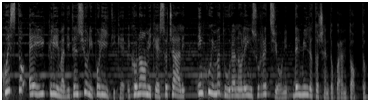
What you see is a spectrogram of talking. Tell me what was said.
Questo è il clima di tensioni politiche, economiche e sociali in cui maturano le insurrezioni del 1848.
